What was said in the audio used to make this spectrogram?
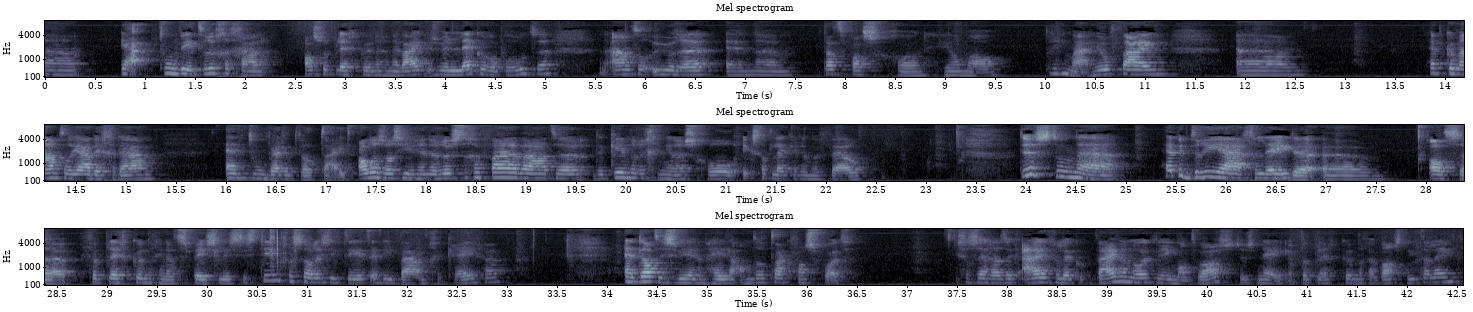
ja, toen weer teruggegaan als verpleegkundige naar wijk. Dus weer lekker op route. Een aantal uren. En um, dat was gewoon helemaal prima. Heel fijn. Um, heb ik een aantal jaar weer gedaan. En toen werd het wel tijd. Alles was hier in een rustige vaarwater. De kinderen gingen naar school. Ik zat lekker in mijn vel. Dus toen uh, heb ik drie jaar geleden uh, als uh, verpleegkundige in het specialistisch team gesolliciteerd en die baan gekregen. En dat is weer een hele andere tak van sport. Ik zal zeggen dat ik eigenlijk bijna nooit meer iemand was. Dus nee, een verpleegkundige was niet alleen.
